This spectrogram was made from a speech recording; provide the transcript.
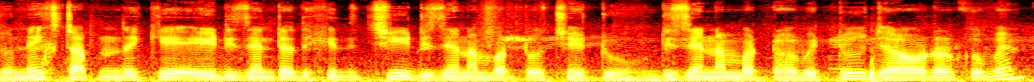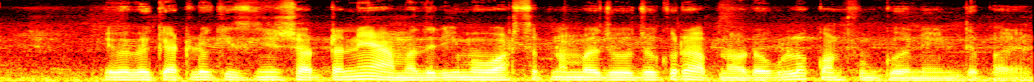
তো নেক্সট আপনাদেরকে এই ডিজাইনটা দেখে দিচ্ছি। ডিজাইন নাম্বারটা হচ্ছে টু ডিজাইন নাম্বারটা হবে টু যারা অর্ডার করবেন, এভাবে ক্যাটলগ স্ক্রিনশটটা নিয়ে আমাদের ইমো হোয়াটসঅ্যাপ নাম্বারে যোগাযোগ করে আপনার অর্ডারগুলো কনফার্ম করে নিয়ে নিতে পারেন।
